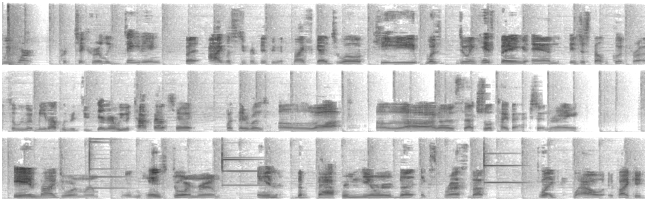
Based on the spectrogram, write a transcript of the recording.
We weren't particularly dating, but I was super busy with my schedule. He was doing his thing, and it just felt good for us. So we would meet up, we would do dinner, we would talk about shit, but there was a lot a lot of sexual type action, right? In my dorm room, in his dorm room, in the bathroom near the express, but like, wow, if I could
